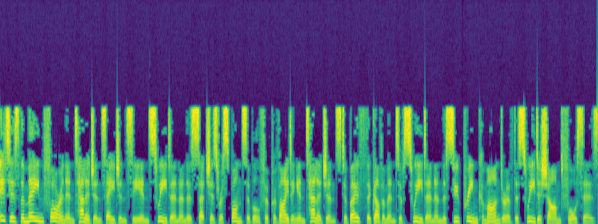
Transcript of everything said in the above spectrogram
It is the main foreign intelligence agency in Sweden and as such is responsible for providing intelligence to both the Government of Sweden and the Supreme Commander of the Swedish Armed Forces.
